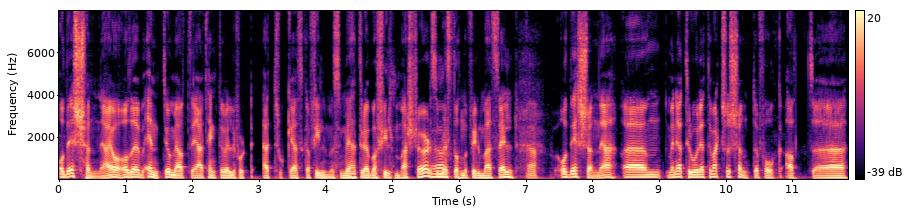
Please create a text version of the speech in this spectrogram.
Og det skjønner jeg jo. Og det endte jo med at jeg tenkte veldig fort Jeg tror ikke jeg skal filme så mye, jeg tror jeg bare filmer meg sjøl. Så ble jeg stående og filme meg selv. Ja. Og det skjønner jeg. Um, men jeg tror etter hvert så skjønte folk at uh,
